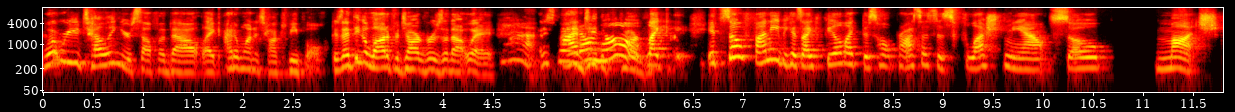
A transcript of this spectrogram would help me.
what were you telling yourself about like i don't want to talk to people because i think a lot of photographers are that way. Yeah. I, I don't do know. like it's so funny because i feel like this whole process has flushed me out so much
